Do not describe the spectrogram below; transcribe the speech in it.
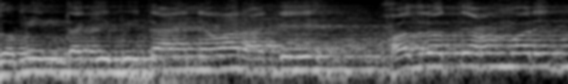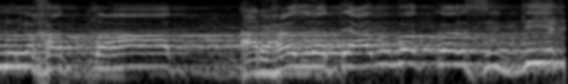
জমিন থেকে বিদায় নেওয়ার আগে হজরতে উমর ইবনুল খত্তাব আর হজরতে আবু বক্কর সিদ্দিক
